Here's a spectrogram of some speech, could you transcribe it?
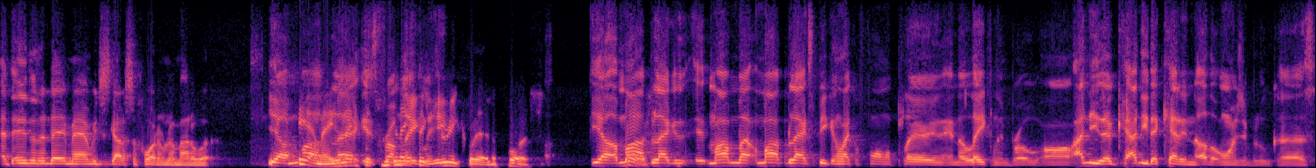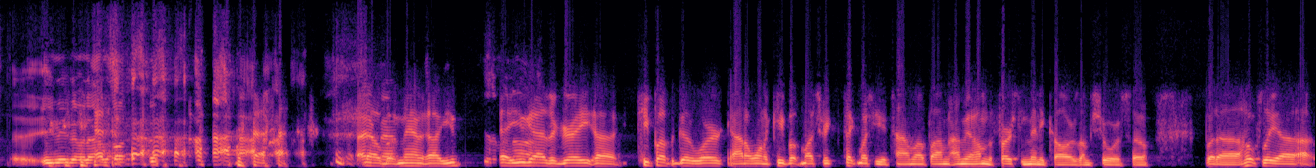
at the end of the day, man, we just got to support him no matter what. Yeah, Ahmad yeah, man. Black is from Lakeland. He, clear, of course. Yeah, Ahmad Black is my my Black speaking like a former player in, in the Lakeland, bro. Uh, I need that I need that cat in the other orange and blue, cuz. Uh, you know no, but man, uh, you hey, you guys are great. Uh, keep up the good work. I don't want to keep up much take much of your time up. I'm, I mean, I'm the first of many callers, I'm sure. So but uh, hopefully, uh, uh,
